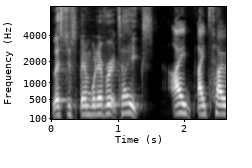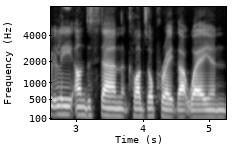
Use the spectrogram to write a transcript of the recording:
Let's just spend whatever it takes. I, I totally understand that clubs operate that way. And,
